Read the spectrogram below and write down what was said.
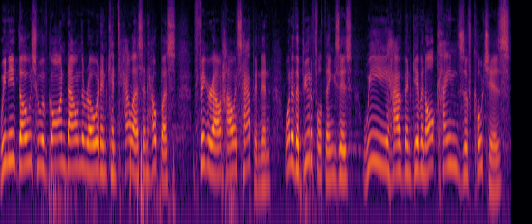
We need those who have gone down the road and can tell us and help us figure out how it's happened. And one of the beautiful things is we have been given all kinds of coaches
